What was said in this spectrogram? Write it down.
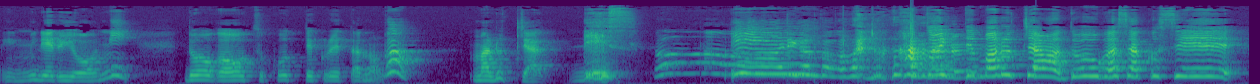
見れるように動画を作ってくれたのが、まるちゃんです。あありがとうございます。かといって、まるちゃんは動画作成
